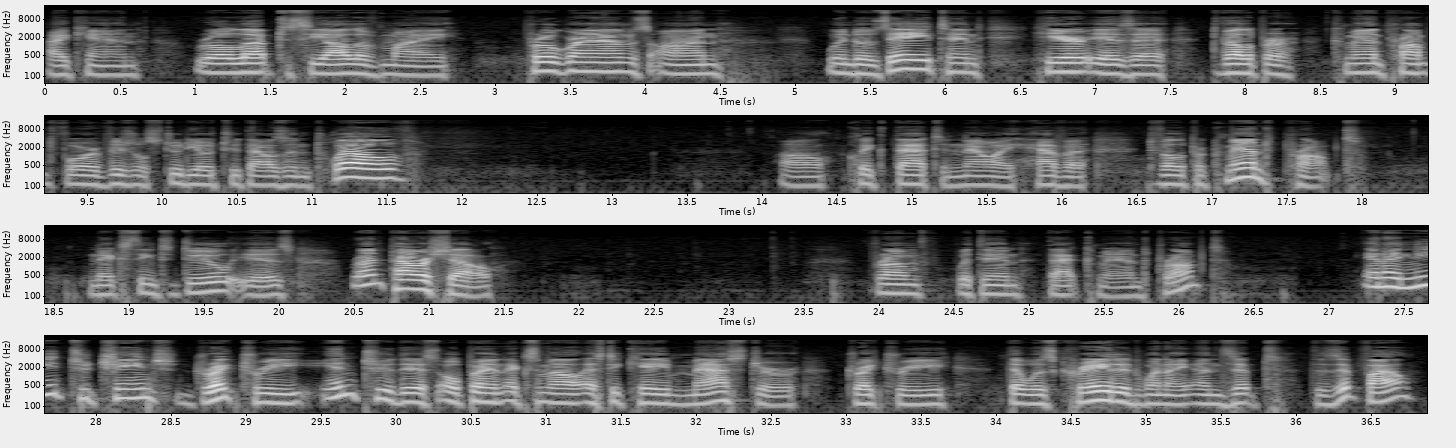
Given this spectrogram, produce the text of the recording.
I can roll up to see all of my programs on Windows 8 and here is a developer command prompt for Visual Studio 2012. I'll click that and now I have a developer command prompt. Next thing to do is run PowerShell from within that command prompt. And I need to change directory into this Open XML SDK master directory that was created when I unzipped the zip file.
